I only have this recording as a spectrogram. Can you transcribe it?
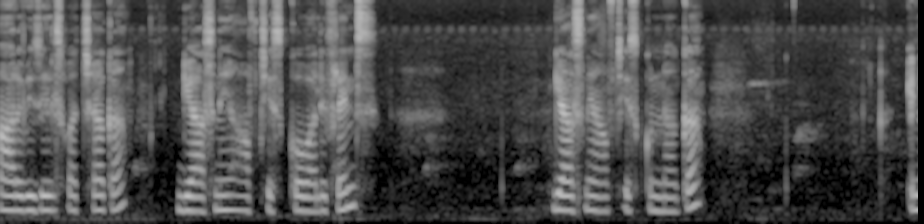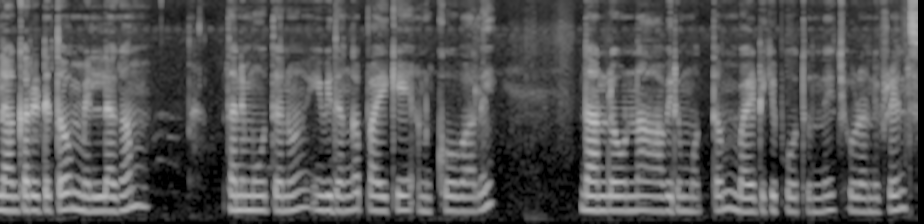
ఆరు విజిల్స్ వచ్చాక గ్యాస్ని ఆఫ్ చేసుకోవాలి ఫ్రెండ్స్. గ్యాస్ని ఆఫ్ చేసుకున్నాక ఇలా గరిటెతో మెల్లగా దాని మూతను ఈ విధంగా పైకి అనుకోవాలి. దానిలో ఉన్న ఆవిరి మొత్తం బయటికి పోతుంది. చూడండి ఫ్రెండ్స్.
